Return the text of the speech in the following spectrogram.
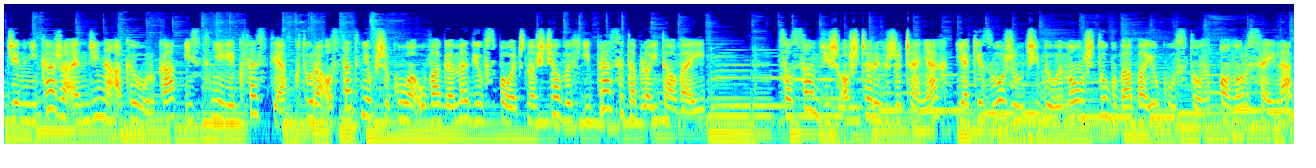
Dziennikarza Engina Akyurka istnieje kwestia, która ostatnio przykuła uwagę mediów społecznościowych i prasy tabloidowej. Co sądzisz o szczerych życzeniach, jakie złożył ci były mąż Tugba Bajukustum, Onur Sejlak?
